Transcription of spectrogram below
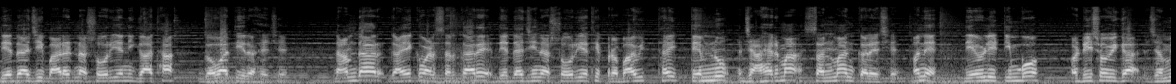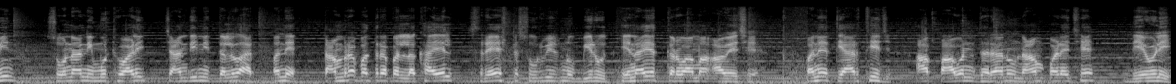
દેદાજી બારડના શૌર્યની ગાથા ગવાતી રહે છે. નામદાર ગાયકવાડ સરકારે દેદાજીના શૌર્યથી પ્રભાવિત થઈ તેમનું જાહેરમાં સન્માન કરે છે અને દેવળી ટીંબો, અઢીસો વીઘા જમીન, સોનાની મૂઠવાળી, ચાંદીની તલવાર અને તામ્રપત્ર પર લખાયેલ શ્રેષ્ઠ સુરવીરનું બિરુદ એનાયત કરવામાં આવે છે. અને ત્યારથી જ આ પાવન ધરાનું નામ પડે છે દેવળી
